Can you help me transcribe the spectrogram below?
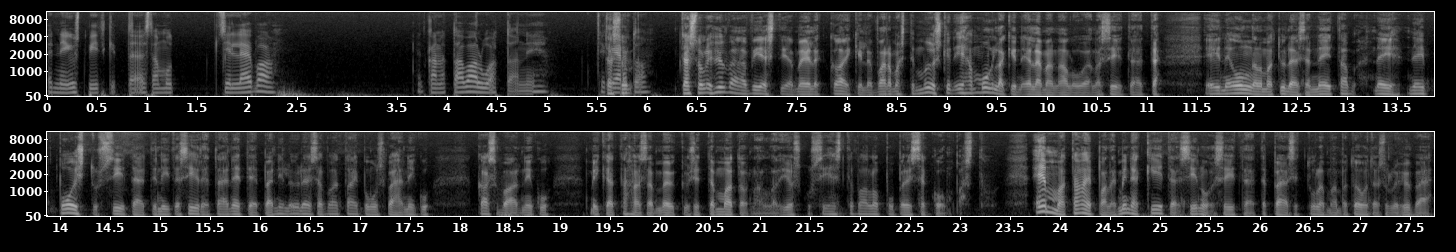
että ne just pitkittää sitä, mutta silleen vaan, että kannattaa vaan luottaa niihin ja Tässä on- kertoa. Tässä oli hyvää viestiä meille kaikille, varmasti myöskin ihan muillakin elämänalueilla siitä, että ei ne ongelmat yleensä, ne ei, ne ei, ne ei poistu siitä, että niitä siirretään eteenpäin. Niillä on yleensä vaan taipumus vähän niin kuin kasvaa niin kuin mikä tahansa möykky sitten maton alla. Joskus siihen sitten vaan loppupelissä kompastuu. Emma Taipale, minä kiitän sinua siitä, että pääsit tulemaan. Mä toivotan sinulle hyvää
